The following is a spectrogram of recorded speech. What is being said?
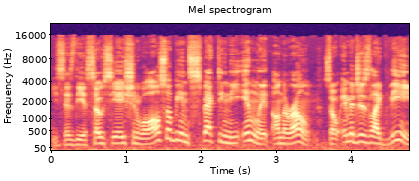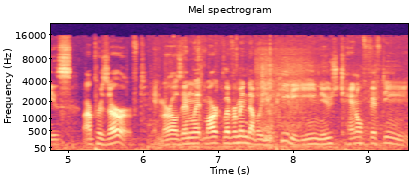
He says the association will also be inspecting the inlet on their own, so images like these are preserved. In Murrells Inlet, Mark Liverman, WPDE News Channel 15.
